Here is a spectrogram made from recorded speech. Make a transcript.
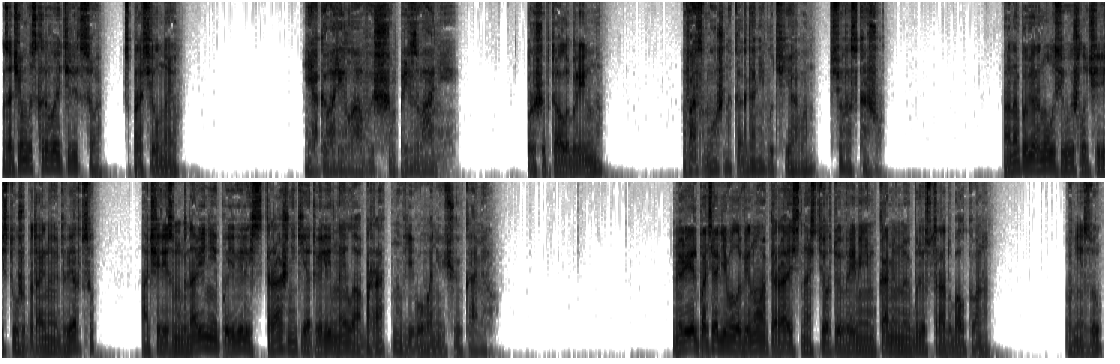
«Зачем вы скрываете лицо?» — спросил Нейл. «Я говорила о высшем призвании», — прошептала Бринна. «Возможно, когда-нибудь я вам все расскажу». Она повернулась и вышла через ту же потайную дверцу, а через мгновение появились стражники и отвели Нейла обратно в его вонючую камеру. Мюриэль потягивала вино, опираясь на стертую временем каменную балюстраду балкона. Внизу,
